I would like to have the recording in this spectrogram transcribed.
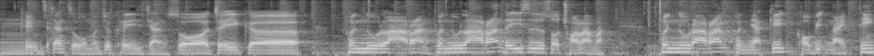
嗯，可以讲。这样子我们就可以讲说这一个 penularan，penularan 的意思是说传染嘛。penularan penyakit COVID-19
